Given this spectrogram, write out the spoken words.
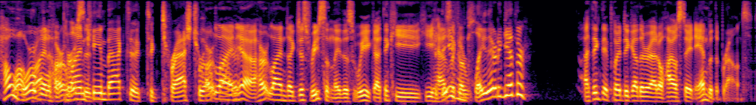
how Well, horrible Brian Hartline came back to, to trash Terrell Hartline, Pryor? yeah, Hartline. Like just recently this week, I think he he Did has they like even a. play there together? I think they played together at Ohio State and with the Browns.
